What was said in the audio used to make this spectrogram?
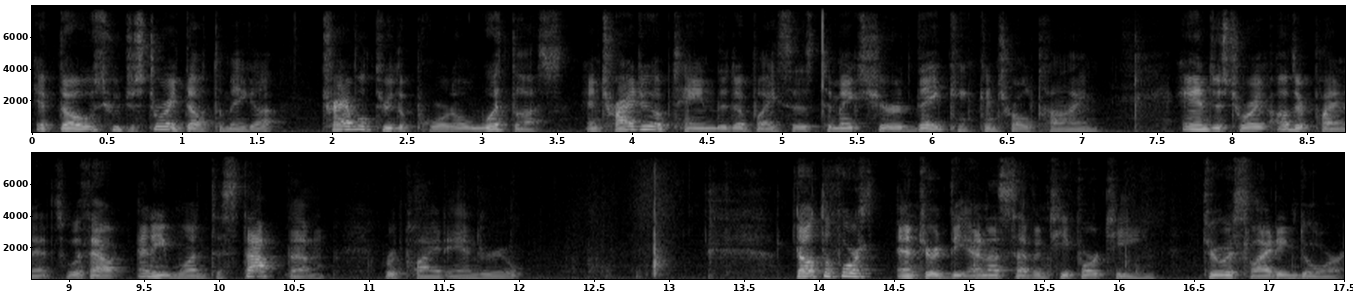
if those who destroyed Delta Mega travel through the portal with us and try to obtain the devices to make sure they can control time and destroy other planets without anyone to stop them, replied Andrew. Delta Force entered the NS-7 T-14 through a sliding door,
